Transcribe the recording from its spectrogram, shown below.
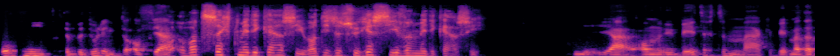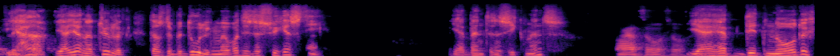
ook niet de bedoeling. Of ja, Wa- Wat zegt medicatie? Wat is de suggestie van medicatie? ja, om u beter te maken. Maar dat Ja, ja, ja, natuurlijk. Dat is de bedoeling. Maar wat is de suggestie? Jij bent een ziek mens. Ah, ja, zo, zo. Jij hebt dit nodig.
